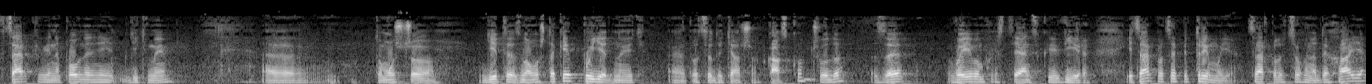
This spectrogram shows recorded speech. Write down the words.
в церкві наповнений дітьми, тому що діти знову ж таки поєднують е, оцю дитячу казку, чудо з виявом християнської віри. І церква це підтримує. Церква до цього надихає,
